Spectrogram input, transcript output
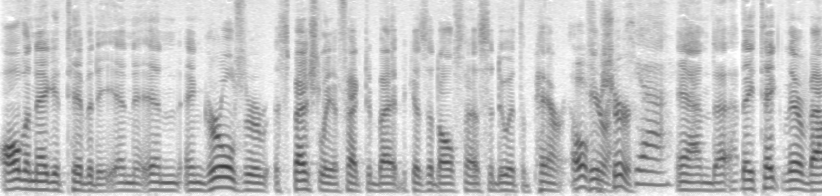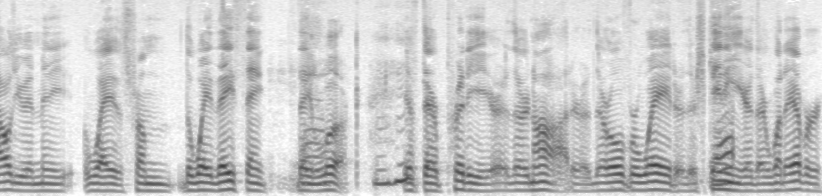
all the negativity. And, and, and girls are especially affected by it because it also has to do with the parent. Oh, for sure. Yeah. And uh, they take their value in many ways from the way they think they yeah. look. Mm-hmm. If they're pretty or they're not, or they're overweight or they're skinny yeah. or they're whatever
